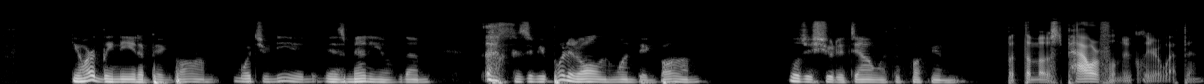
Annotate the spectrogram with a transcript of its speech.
you hardly need a big bomb. What you need is many of them. Because if you put it all in one big bomb, we'll just shoot it down with the fucking. But the most powerful nuclear weapon,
